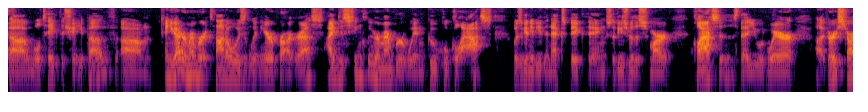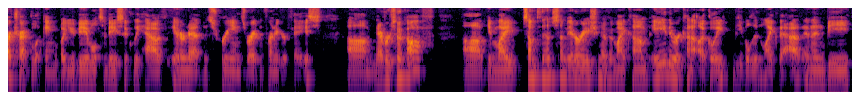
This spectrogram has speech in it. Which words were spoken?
uh, will take the shape of. Um, and you got to remember, it's not always linear progress. I distinctly remember when Google Glass was going to be the next big thing. So these were the smart glasses that you would wear, uh, very Star Trek looking, but you'd be able to basically have internet and screens right in front of your face. Um, never took off. Uh, it might some some iteration of it might come. A, they were kind of ugly. People didn't like that, and then B,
